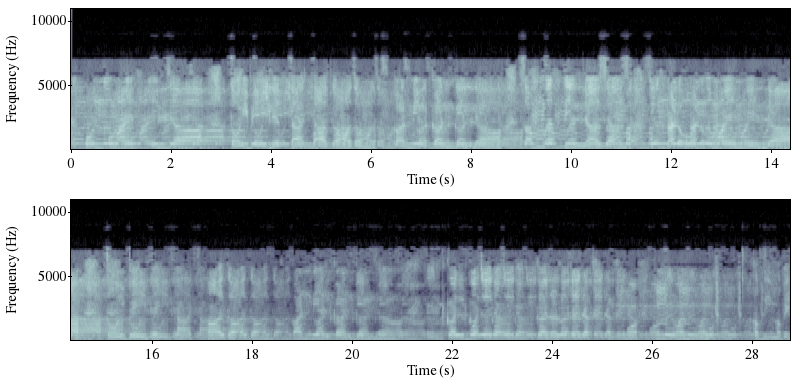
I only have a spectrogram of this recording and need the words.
തൊയ്വയിലെത്താൻ മാർഗമതൊന്നും കണ്ണിൽ കണ്ടില്ല സമ്പത്തില്ല സമ്പങ്ങൾ ഒന്നുമയമില്ല കണ്ണിൽ കണ്ടില്ല എൻ കൽബു തരാം കരളു തരാം ഒന്ന് വന്നു ഹബീബെ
